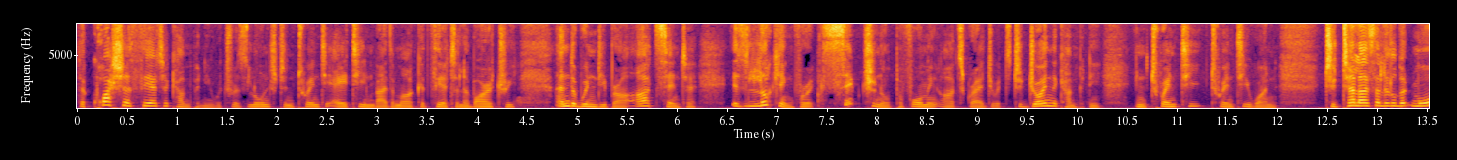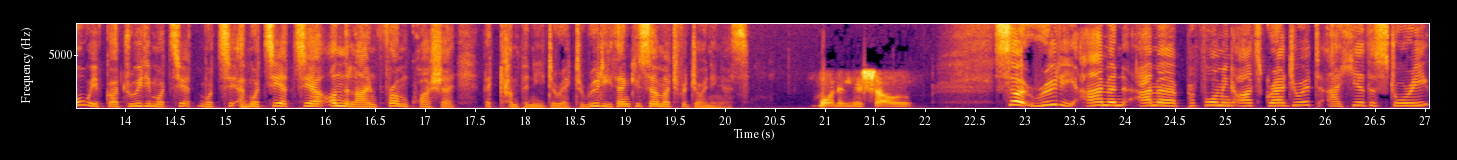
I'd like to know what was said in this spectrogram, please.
The Kwasha Theatre Company, which was launched in 2018 by the Market Theatre Laboratory and the Windybrow Arts Centre, is looking for exceptional performing arts graduates to join the company in 2021. To tell us a little bit more, we've got Rudy Motseatsea on the line from Kwasha, the company director. Rudy, thank you so much for joining us. Morning, Michelle. So, Rudy, I'm an I'm a performing arts graduate. I hear the story.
